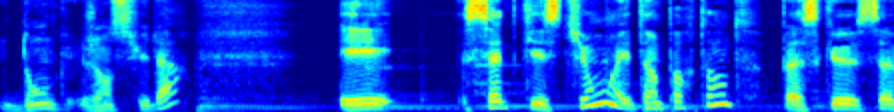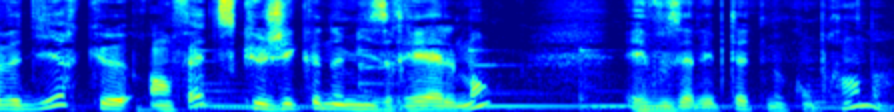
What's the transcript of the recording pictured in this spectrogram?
donc j'en suis là. Et cette question est importante parce que ça veut dire que en fait, ce que j'économise réellement, et vous allez peut-être me comprendre,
